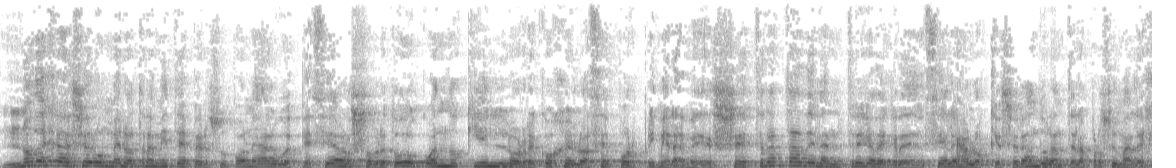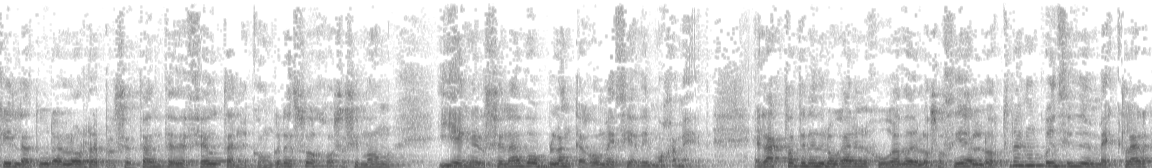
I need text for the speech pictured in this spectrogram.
No deja de ser un mero trámite, pero supone algo especial, sobre todo cuando quien lo recoge lo hace por primera vez. Se trata de la entrega de credenciales a los que serán durante la próxima legislatura los representantes de Ceuta en el Congreso, José Simón, y en el Senado, Blanca Gómez y Adil Mohamed. El acto ha tenido lugar en el juzgado de lo social. Los tres han coincidido en mezclar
